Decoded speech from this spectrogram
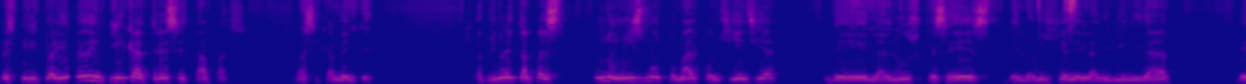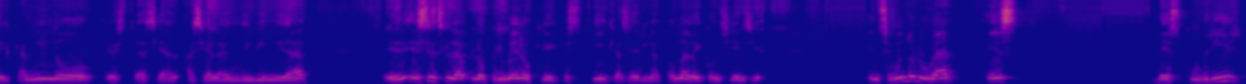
la espiritualidad implica tres etapas, básicamente. La primera etapa es uno mismo tomar conciencia de la luz que se es, del origen de la divinidad, del camino este, hacia, hacia la divinidad. E, ese es lo, primero que, se tiene que hacer, la toma de conciencia. En segundo lugar, es descubrir,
